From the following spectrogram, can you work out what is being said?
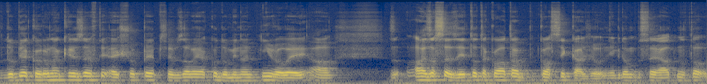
V době koronakrize v ty e-shopy převzaly jako dominantní roli a ale zase je to taková ta klasika, že někdo se rád na to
